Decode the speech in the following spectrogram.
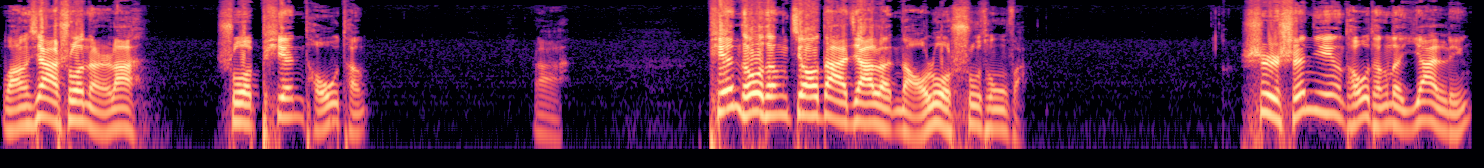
往下说哪儿了？说偏头疼，啊，偏头疼教大家了脑络疏通法。是神经性头疼的一按铃。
